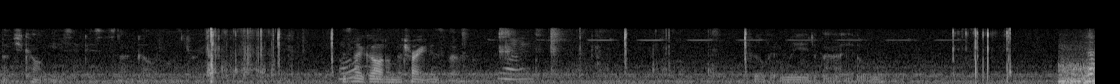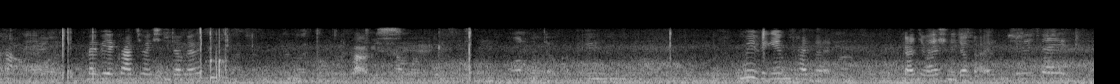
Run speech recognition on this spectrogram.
but she can't use it because there's no guard on the train. There's no guard on the train, is there? No. I feel a bit weird about it all. Maybe a graduation doggo? Eh? That'd be sick. One doggo. Moving in present. Graduation eh? doggo.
